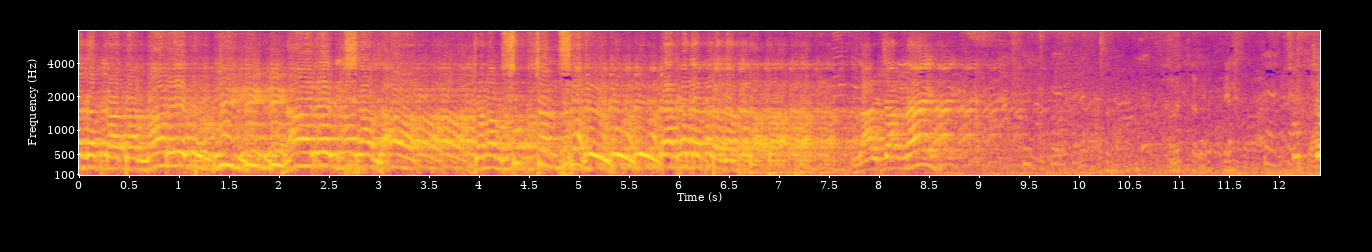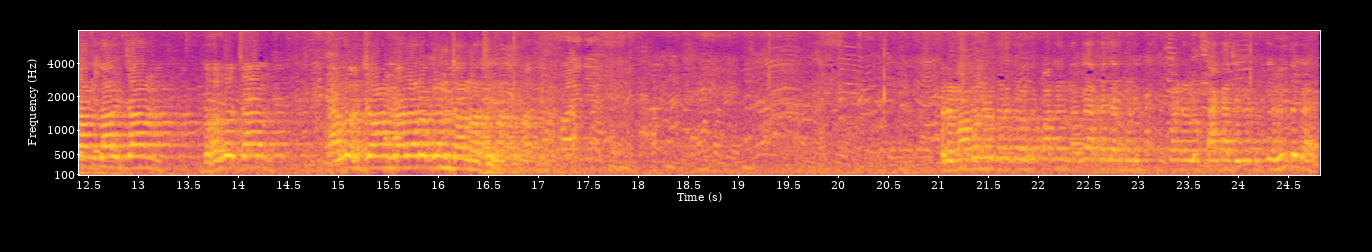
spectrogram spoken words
টাকার দাতা নারে তাকবীর নারে রিসালাত জনাব সুখচান সাহেব, এক হাজার টাকার দাতা লাল চান নাই? চান, লাল চান, ধলো চান, কালো চান, নানা রকম চান আছে। মামনের করে কাউকে পাঠান না, এক হাজার করে পাঠালো টাকা দিবে তো হইতে যায়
